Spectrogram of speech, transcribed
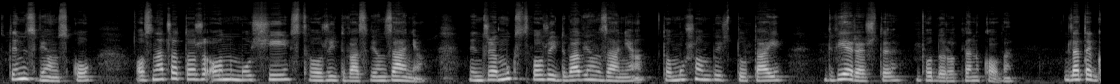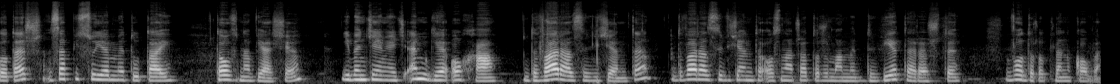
w tym związku oznacza to, że on musi stworzyć dwa związania. Więc, że mógł stworzyć dwa wiązania, to muszą być tutaj dwie reszty wodorotlenkowe. Dlatego też zapisujemy tutaj to w nawiasie i będziemy mieć MgOH dwa razy wzięte. Dwa razy wzięte oznacza to, że mamy dwie te reszty wodorotlenkowe.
